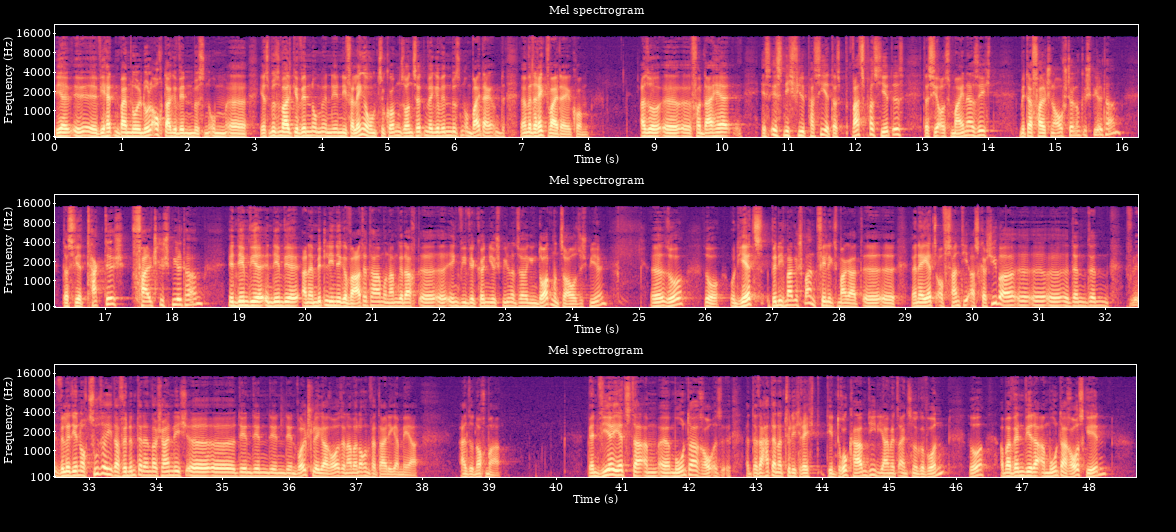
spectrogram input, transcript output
Wir, äh, wir hätten beim 0-0 auch da gewinnen müssen, um äh, jetzt müssen wir halt gewinnen, um in, in, die Verlängerung zu kommen, sonst hätten wir gewinnen müssen, um weiter, wären wir direkt weitergekommen. Also äh, äh, von daher, es ist nicht viel passiert. Das, was passiert ist, dass wir aus meiner Sicht mit der falschen Aufstellung gespielt haben, dass wir taktisch falsch gespielt haben, indem wir, indem wir an der Mittellinie gewartet haben und haben gedacht, äh, äh irgendwie wir können hier spielen, als wenn wir gegen Dortmund zu Hause spielen. Äh, so. So, und jetzt bin ich mal gespannt, Felix Magath, äh, äh, wenn er jetzt auf Santi Askashiba, äh, äh, äh, dann, dann will er dir noch zusätzlich, dafür nimmt er dann wahrscheinlich den, den, den, den Wollschläger raus, dann haben wir noch einen Verteidiger mehr. Also nochmal. Wenn wir jetzt da am Montag raus, da, da, hat er natürlich recht, den Druck haben die, die haben jetzt 1-0 gewonnen, so, aber wenn wir da am Montag rausgehen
